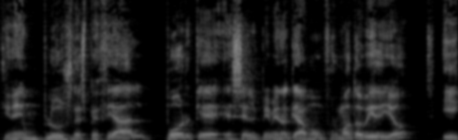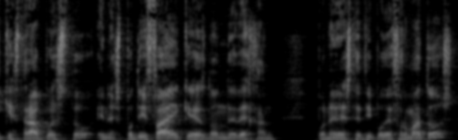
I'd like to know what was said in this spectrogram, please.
tiene un plus de especial porque es el primero que hago en formato vídeo y que estará puesto en Spotify, que es donde dejan poner este tipo de formatos,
